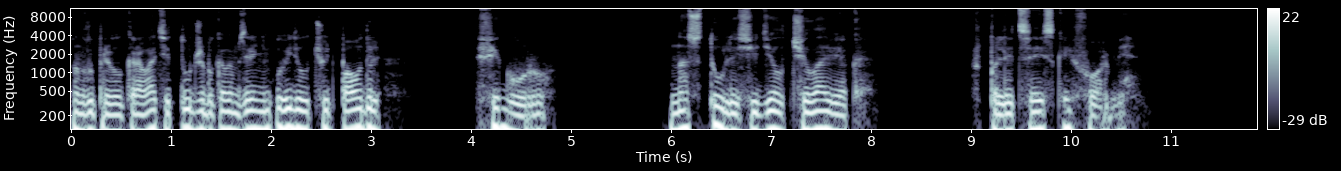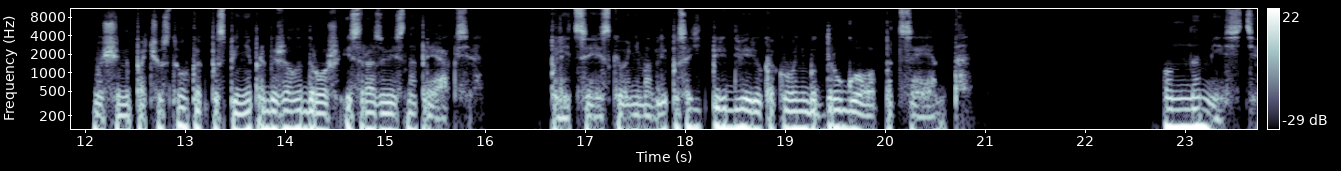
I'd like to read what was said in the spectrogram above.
Он выправил кровать и тут же боковым зрением увидел чуть поодаль фигуру. На стуле сидел человек — в полицейской форме. Мужчина почувствовал, как по спине пробежала дрожь и сразу весь напрягся. Полицейского не могли посадить перед дверью какого-нибудь другого пациента. Он на месте.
